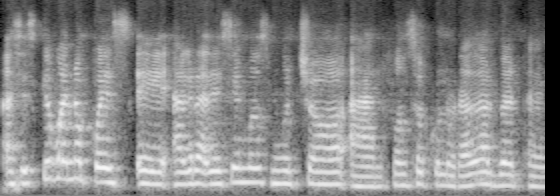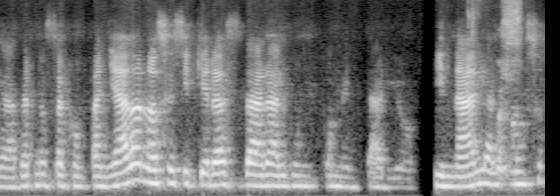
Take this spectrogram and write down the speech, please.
Así es que bueno, pues eh, agradecemos mucho a Alfonso Colorado al eh, habernos acompañado. No sé si quieras dar algún comentario final, pues, Alfonso.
